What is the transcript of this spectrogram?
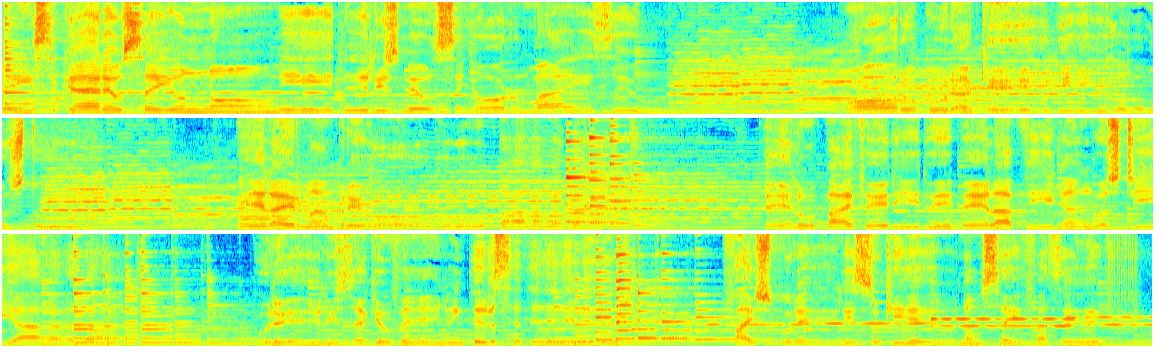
Nem sequer eu sei o nome deles, meu Senhor, mas eu oro por aquele rosto, pela irmã preocupada pelo pai ferido e pela filha angustiada. Por eles é que eu venho interceder. Faz por eles o que eu não sei fazer.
